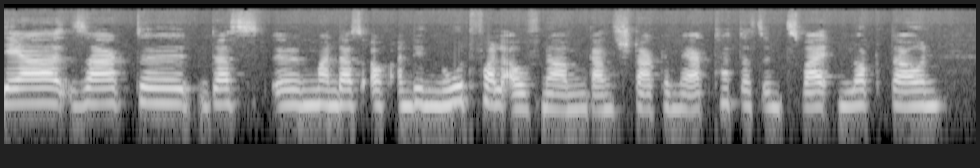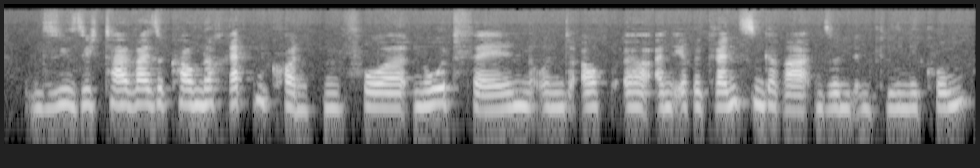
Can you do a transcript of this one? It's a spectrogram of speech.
der sagte, dass äh, man das auch an den Notfallaufnahmen ganz stark gemerkt hat, dass im zweiten Lockdown sie sich teilweise kaum noch retten konnten vor Notfällen und auch äh, an ihre Grenzen geraten sind im Klinikum.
